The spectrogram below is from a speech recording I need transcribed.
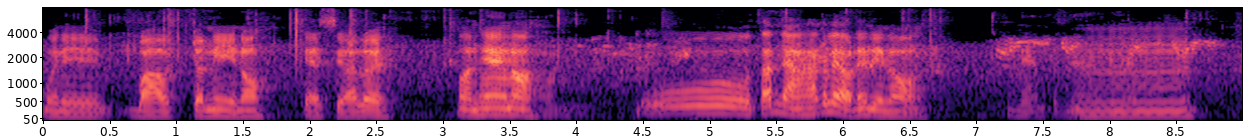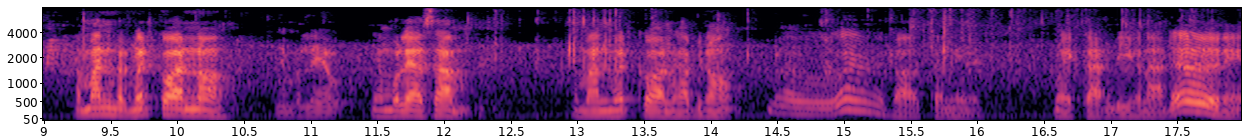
มื่อนี้บ่าวจอนนี่เนาะ แก่เสือเลยอ่อนแห้งเนาะ โอ้ ตัดหยางหักแล้วได้นี่เนาะแม่นปัญอืญามน้ำมันผัดเม็ดก่อนเนาะ ยังมาแล้ว ยังบ่แล้วซ้ำน้ำมันเม็ดก่อนครับพี่น้องเอ้ยบ่าวจอนนี่หน่วยการดีขนาดเด้อนี่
